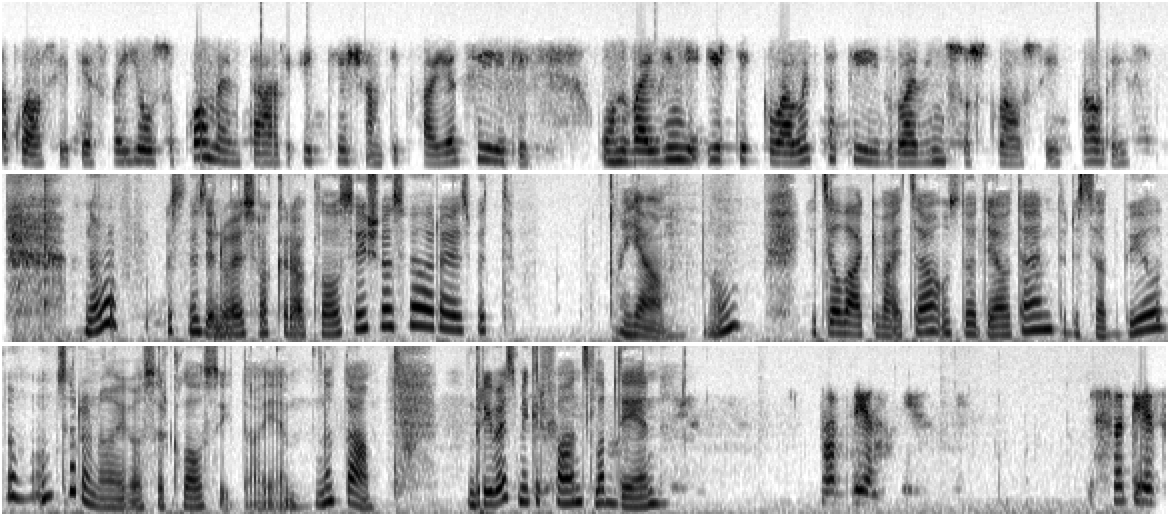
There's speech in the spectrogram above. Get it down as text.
paklausīties, vai jūsu komentāri ir tiešām tik vajadzīgi un vai viņi ir tik kvalitatīvi, lai viņus uzklausītu. Paldies! Nu, es nezinu, vai es vakarā klausīšos vēlreiz, bet. Jā, nu, ja cilvēki vaicā, uzdod jautājumu, tad es atbildu un sarunājos ar klausītājiem. Nu tā, Brīvais mikrofons, labdien! Labdien! Sakiet,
